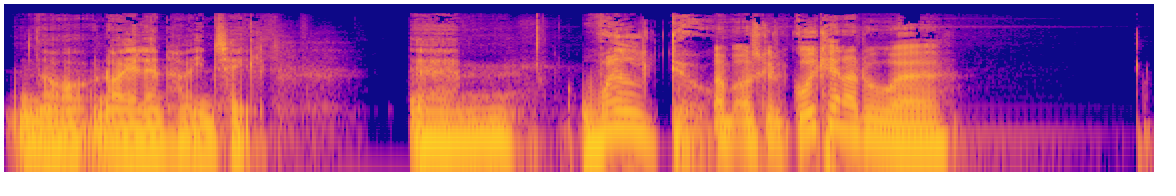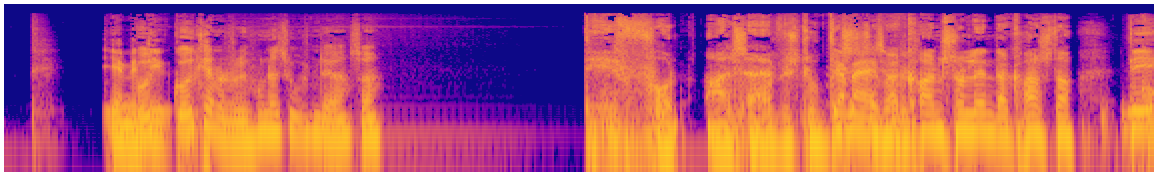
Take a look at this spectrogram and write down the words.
når, når Allan har indtalt. Øh, Will do. Og, undskyld, godkender du, øh, jamen, god, det, godkender du de 100.000 der, så? Det er fund, altså, hvis du vidste, Jamen, altså, hvad konsulenter koster. Det er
